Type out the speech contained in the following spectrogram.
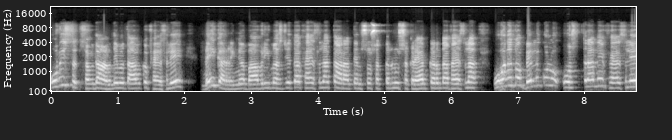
ਉਹ ਵੀ ਸੰਵਿਧਾਨ ਦੇ ਮੁਤਾਬਕ ਫੈਸਲੇ ਨਹੀਂ ਕਰ ਰਹੀਆਂ। ਬਾਬਰੀ ਮਸਜਿਦ ਦਾ ਫੈਸਲਾ ਧਾਰਾ 370 ਨੂੰ ਸਕ੍ਰੈਪ ਕਰਨ ਦਾ ਫੈਸਲਾ ਉਹਦੇ ਤੋਂ ਬਿਲਕੁਲ ਉਸ ਤਰ੍ਹਾਂ ਦੇ ਫੈਸਲੇ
